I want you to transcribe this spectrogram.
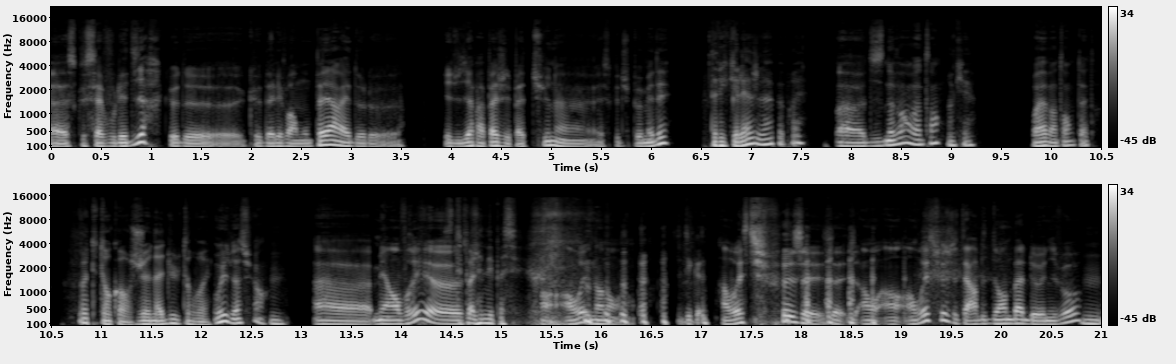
euh, ce que ça voulait dire que de que d'aller voir mon père et de le et lui dire papa j'ai pas de thune, euh, est-ce que tu peux m'aider? T'avais quel âge là à peu près? Euh, 19 ans, 20 ans Ok. Ouais, 20 ans peut-être. Ouais, t'étais encore jeune adulte en vrai. Oui, bien sûr. Hmm. Euh, mais en vrai, euh, C'était pas l'année passée. en, en vrai, non, non. Déconne. En vrai, si tu veux, je- je- en, vrai, si tu veux, j'étais arbitre de handball de haut niveau. Hmm.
